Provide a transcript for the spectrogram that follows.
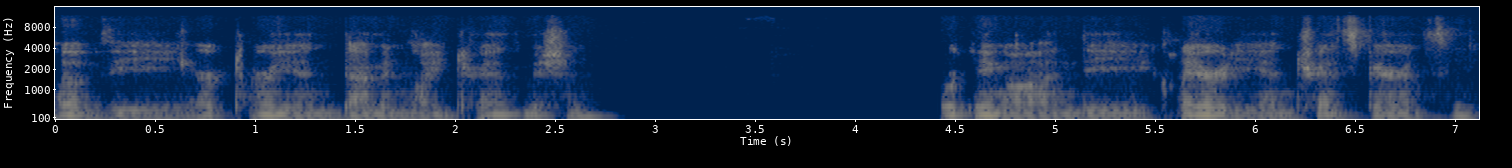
of the Arcturian diamond light transmission, working on the clarity and transparency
